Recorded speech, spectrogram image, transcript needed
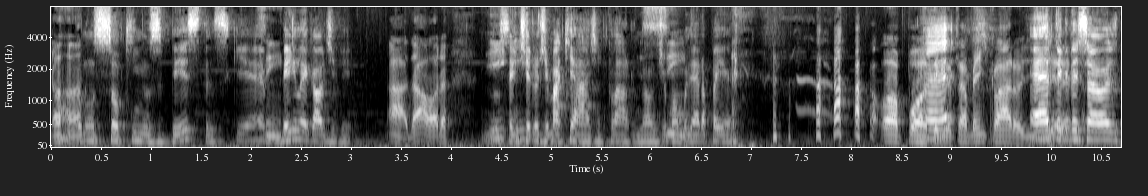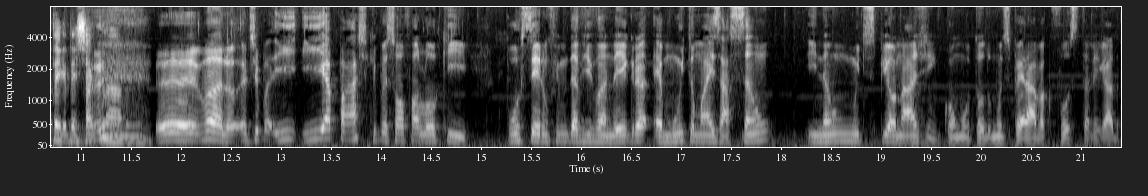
Aham. por uns soquinhos bestas que é Sim. bem legal de ver. Ah, da hora. No E- sentido de maquiagem, claro, não de uma Sim. mulher apanhando. Ó, porra, tem É. que deixar bem claro hoje É, dia, tem que né? deixar hoje, tem que deixar claro. É, mano, eu, tipo, e, e a parte que o pessoal falou que, por ser um filme da Viva Negra, é muito mais ação e não muito espionagem, como todo mundo esperava que fosse, tá ligado?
